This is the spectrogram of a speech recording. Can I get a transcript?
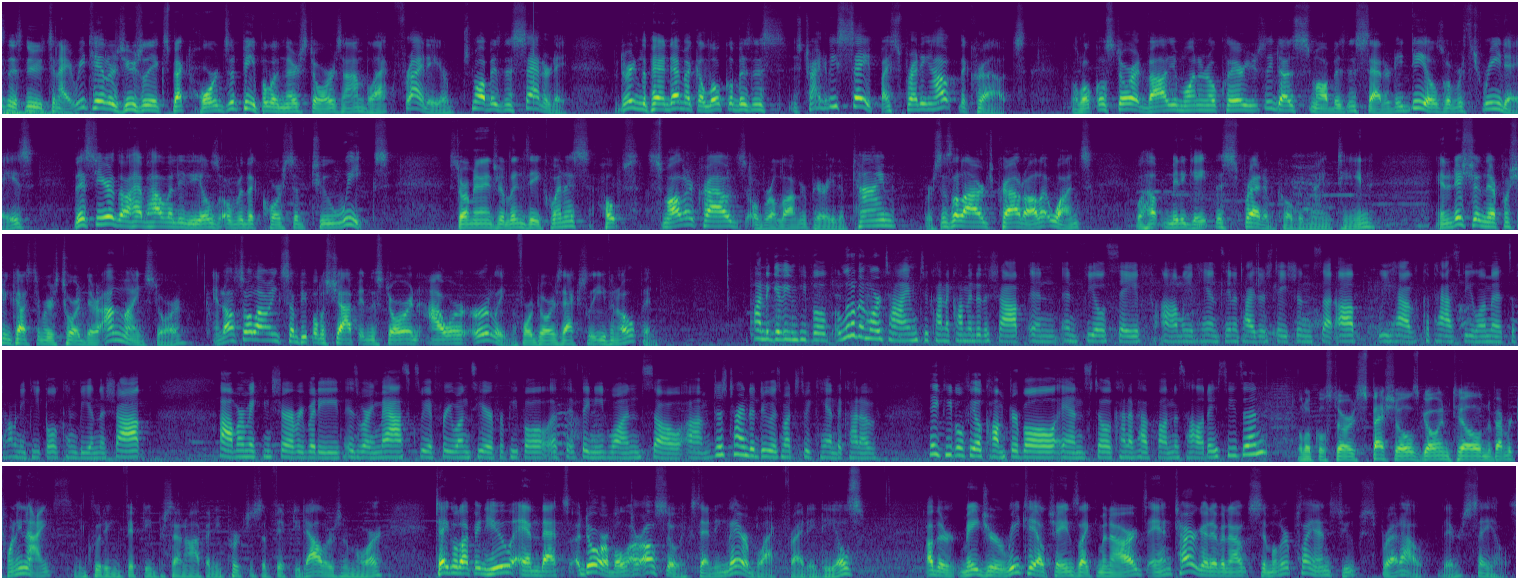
Business news tonight. Retailers usually expect hordes of people in their stores on Black Friday or Small Business Saturday. During the pandemic, a local business is trying to be safe by spreading out the crowds. The local store at Volume 1 in Eau Claire usually does Small Business Saturday deals over three days. This year, they'll have holiday deals over the course of two weeks. Store manager Lindsay Quinnis hopes smaller crowds over a longer period of time versus a large crowd all at once will help mitigate the spread of COVID 19. In addition, they're pushing customers toward their online store and also allowing some people to shop in the store an hour early before doors actually even open. Wanted to give people a little bit more time to kind of come into the shop and, and feel safe. Um, we have hand sanitizer stations set up. We have capacity limits of how many people can be in the shop. Um, we're making sure everybody is wearing masks. We have free ones here for people if, if they need one. So um, just trying to do as much as we can to kind of make people feel comfortable and still kind of have fun this holiday season. The local store's specials go until November 29th, including 15% off any purchase of $50 or more. Tangled Up in Hue and That's Adorable are also extending their Black Friday deals. Other major retail chains like Menards and Target have announced similar plans to spread out their sales.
